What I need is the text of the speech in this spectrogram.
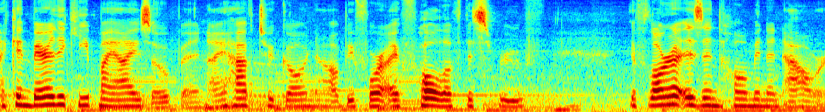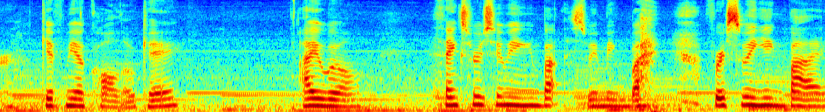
I can barely keep my eyes open. I have to go now before I fall off this roof. If Laura isn't home in an hour, give me a call, okay? I will. Thanks for swimming by, swimming by, for swinging by.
